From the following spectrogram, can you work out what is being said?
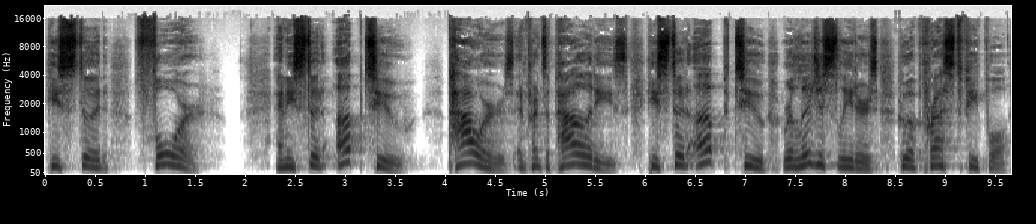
he stood for, and he stood up to powers and principalities. He stood up to religious leaders who oppressed people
